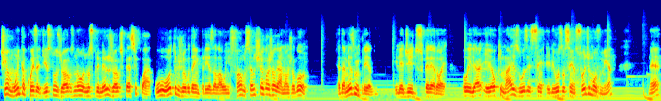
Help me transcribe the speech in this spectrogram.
Tinha muita coisa disso nos jogos, no- nos primeiros jogos de PS4. O outro jogo da empresa lá, o Infamous, você não chegou a jogar, não jogou? É da mesma empresa. Ele é de, de super-herói. Ou ele, é- ele é o que mais usa, esse- ele usa o sensor de movimento, né?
